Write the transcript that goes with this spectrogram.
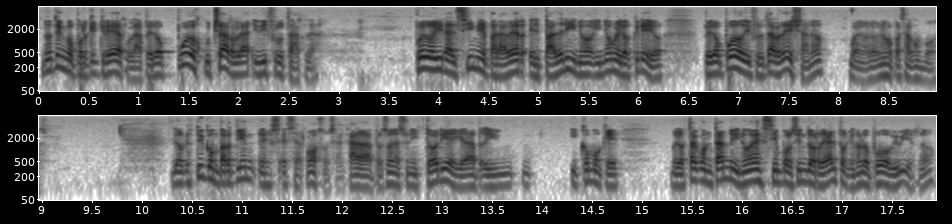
No tengo por qué creerla, pero puedo escucharla y disfrutarla. Puedo ir al cine para ver El Padrino y no me lo creo, pero puedo disfrutar de ella, ¿no? Bueno, lo mismo pasa con vos. Lo que estoy compartiendo es, hermoso, o sea, cada persona es una historia y, y, como que me lo está contando y no es 100% real porque no lo puedo vivir, ¿no?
